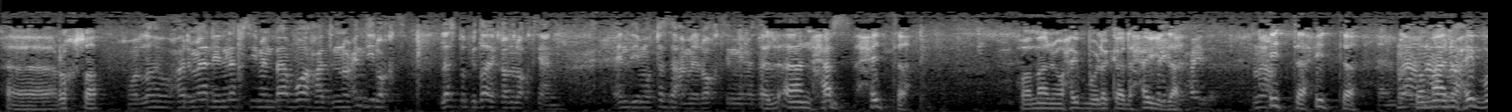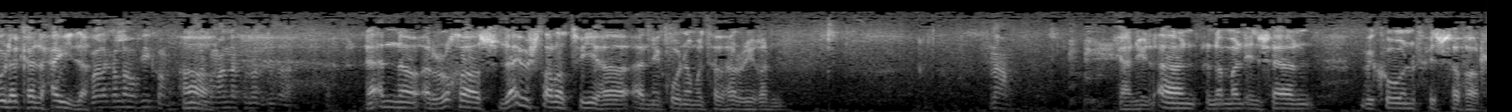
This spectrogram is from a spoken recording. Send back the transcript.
آه، رخصة؟ والله هو حرماني لنفسي من باب واحد إنه عندي الوقت. لست في ضائقة من الوقت يعني. عندي متسع من الوقت إني مثلا الآن حب حتة وما نحب لك الحيدة. نعم. حتة حتة. نعم، وما نعم. نحب لك الحيدة بارك الله فيكم. آه. عنا كل الجزاء لأن الرخص لا يشترط فيها أن يكون متفرغا. نعم. يعني الآن لما الإنسان بيكون في السفر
